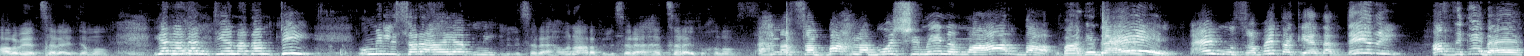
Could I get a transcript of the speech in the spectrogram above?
عربية اتسرقت يا ماما. يا ندمتي يا ندمتي. ومين اللي سرقها يا ابني؟ مين اللي سرقها؟ وأنا أعرف اللي سرقها اتسرقت وخلاص. إحنا اتصبحنا بوش مين النهارده؟ وبعدين ده؟ عين عين مصابتك يا درديري. قصدك إيه بقى؟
